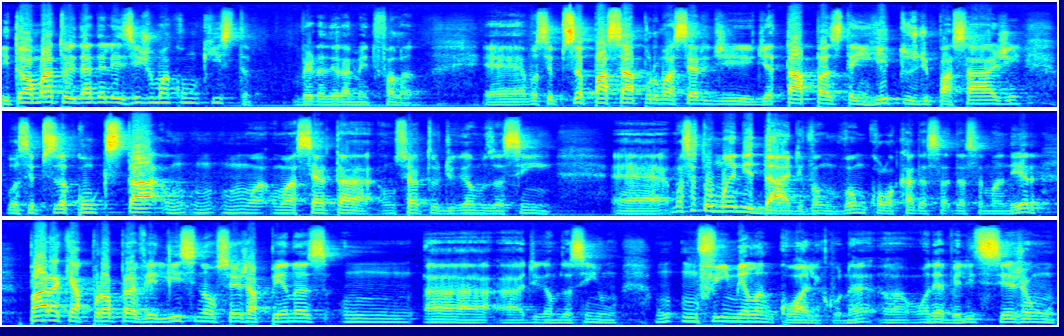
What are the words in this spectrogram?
Então a maturidade ela exige uma conquista, verdadeiramente falando. É, você precisa passar por uma série de, de etapas, tem ritos de passagem, você precisa conquistar um, uma, uma, certa, um certo, digamos assim, é, uma certa humanidade, vamos, vamos colocar dessa, dessa maneira, para que a própria velhice não seja apenas um, a, a, digamos assim, um, um, fim melancólico, né? onde a velhice seja um,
